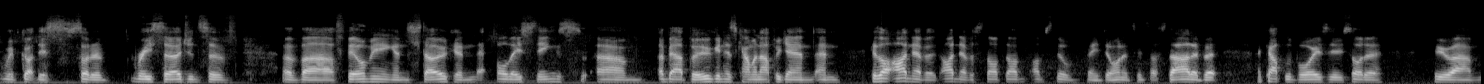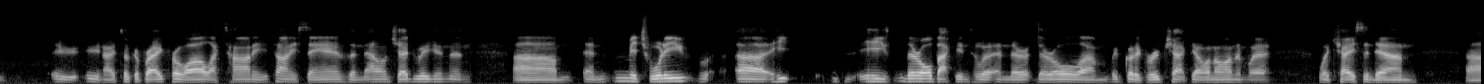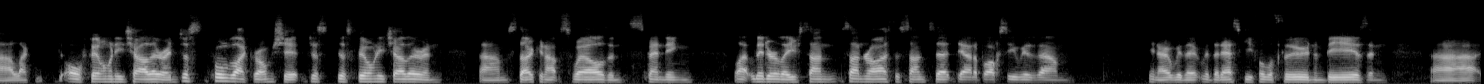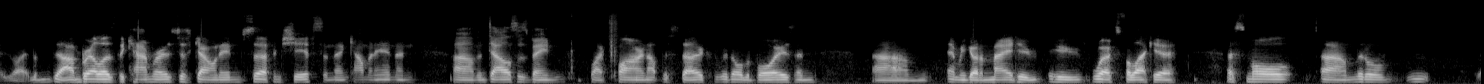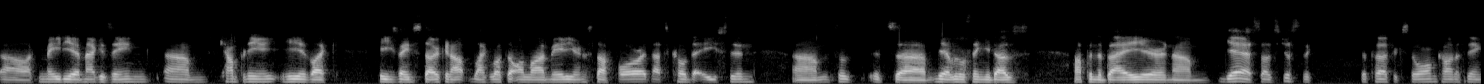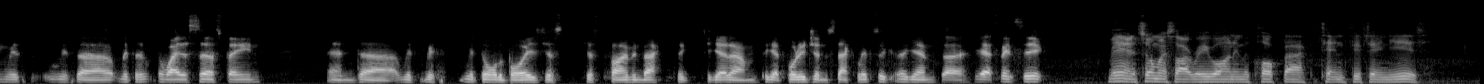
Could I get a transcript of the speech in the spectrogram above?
we've got this sort of resurgence of of uh, filming and Stoke and all these things um, about Boogan is coming up again. And because I, I, never I never stopped, I've, I've still been doing it since I started. But a couple of boys who sort of who um, who you know took a break for a while, like Tani Tani Sands and Alan Chedwigan and um, and Mitch Woody, uh, he he's they're all back into it, and they're they're all um, we've got a group chat going on, and we're we're chasing down uh, like all filming each other and just full like grom shit, just just filming each other and um, stoking up swells and spending like literally sun sunrise to sunset down a boxy with um you know with a with an esky full of food and beers and uh, like the, the umbrellas, the cameras, just going in, surfing shifts, and then coming in and um, and Dallas has been like firing up the Stoke with all the boys, and um, and we got a mate who who works for like a a small um, little uh, like media magazine um, company here. Like he's been stoking up like lots of online media and stuff for it. That's called the Eastern. Um, so it's uh, yeah, a little thing he does up in the Bay here, and um, yeah, so it's just the the perfect storm kind of thing with with uh, with the, the way the surf's been and uh, with with with all the boys just just foaming back to, to get um to get footage and stack clips again. So yeah, it's been sick. Man, it's almost like rewinding the clock back 10, 15 years.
